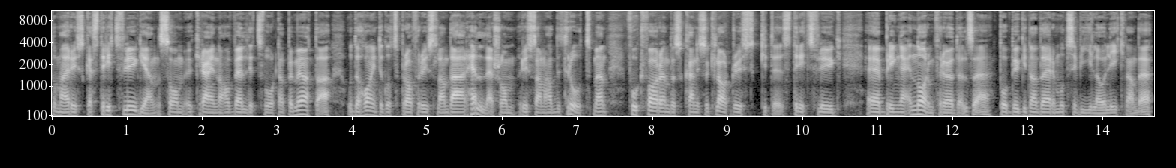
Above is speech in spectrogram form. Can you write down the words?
de här ryska stridsflygen som Ukraina har väldigt svårt att bemöta. Och det har inte gått så bra för Ryssland där heller som ryssarna hade trott, men fortfarande så kan ju såklart ryskt eh, stridsflyg bringa enorm förödelse på byggnader mot civila och liknande.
